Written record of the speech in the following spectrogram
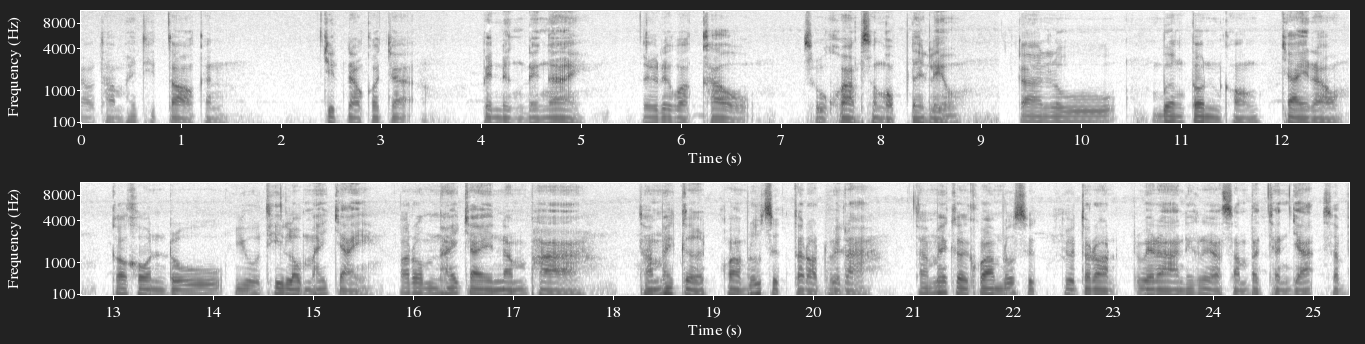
เราทำให้ติดต่อกัน จิตเราก็จะเป็นหนึ่งได้ง่ายหรือเรียกว่าเข้าสู่ความสงบได้เร็ว การรู้เบื้องต้นของใจเรา ก็ควรรู้อยู่ที่ลมหายใจเพราะลมหายใจนำพาทำให้เกิดความรู้สึกตลอดเวลาทำให้เกิดความรู้สึก อยู่ตลอดเวลานี่เรียกสัมปชัญญะ สัมป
